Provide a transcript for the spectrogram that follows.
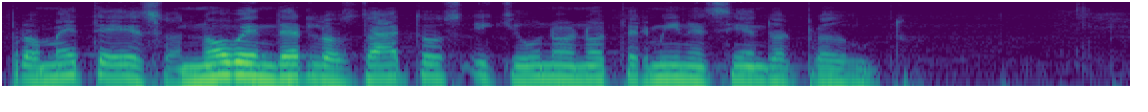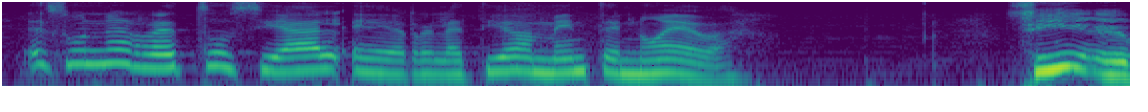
promete eso, no vender los datos y que uno no termine siendo el producto. Es una red social eh, relativamente nueva. Sí, eh,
